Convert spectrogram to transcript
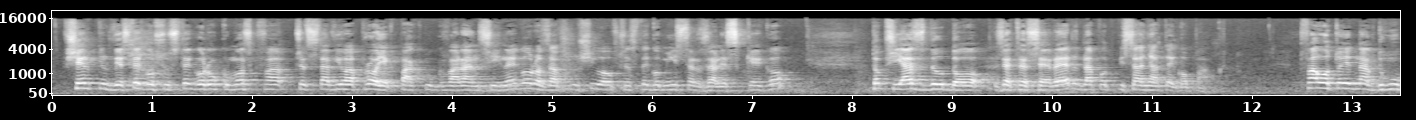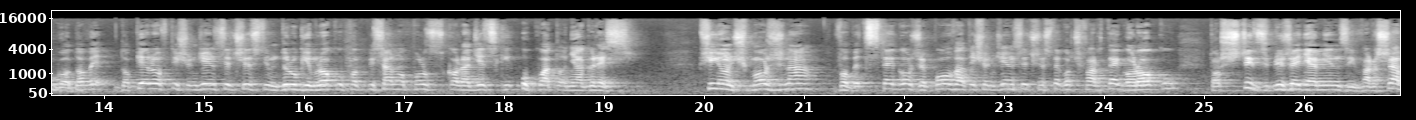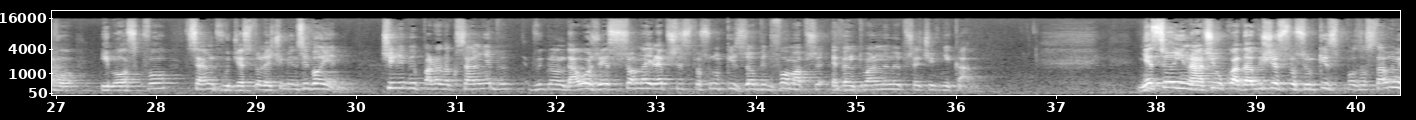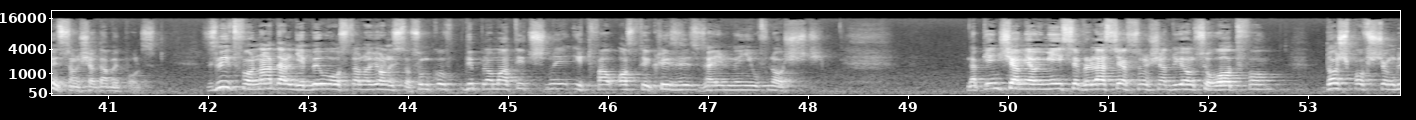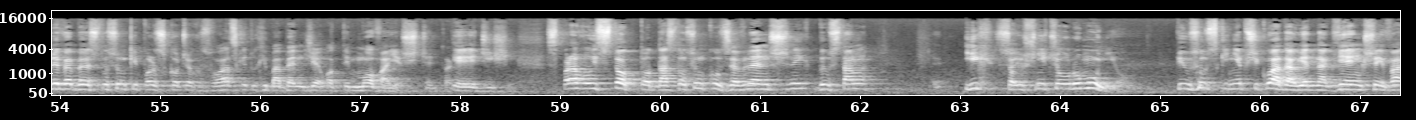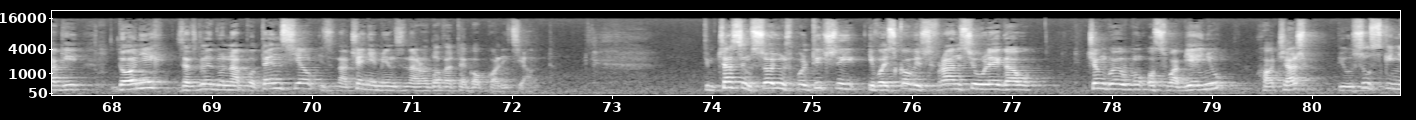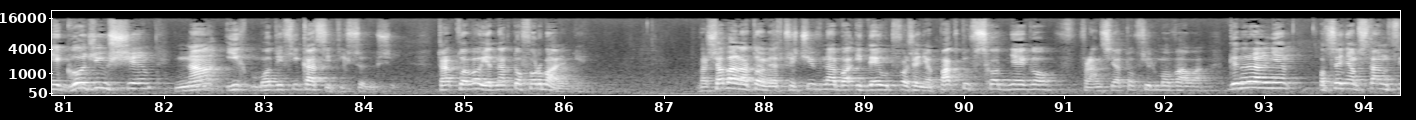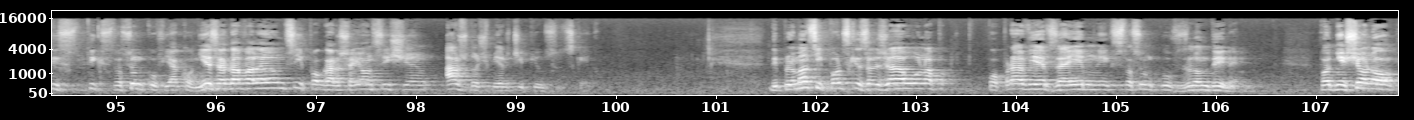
W sierpniu 26 roku Moskwa przedstawiła projekt paktu gwarancyjnego oraz zaprosiła ówczesnego ministra Zaleskiego do przyjazdu do ZSRR dla podpisania tego paktu. Trwało to jednak długo. Dopiero w 1932 roku podpisano polsko-radziecki układ o nieagresji. Przyjąć można wobec tego, że połowa 1934 roku to szczyt zbliżenia między Warszawą i Moskwą w całym dwudziestoleciu międzywojennym. Czyli by paradoksalnie wyglądało, że są najlepsze stosunki z obydwoma ewentualnymi przeciwnikami. Nieco inaczej układały się stosunki z pozostałymi sąsiadami Polski. Z Litwą nadal nie było ustanowionych stosunków dyplomatycznych i trwał ostry kryzys wzajemnej nieufności. Napięcia miały miejsce w relacjach z sąsiadującą Łotwą. Dość powściągliwe były stosunki polsko-czechosłowackie, tu chyba będzie o tym mowa jeszcze tak. e, dziś. Sprawą istotną dla stosunków zewnętrznych był stan ich sojuszniczą Rumunią. Piłsudski nie przykładał jednak większej wagi do nich ze względu na potencjał i znaczenie międzynarodowe tego koalicjanta. Tymczasem sojusz polityczny i wojskowy z Francją ulegał ciągłemu osłabieniu, chociaż Piłsudski nie godził się na ich modyfikację tych sojuszy. Traktował jednak to formalnie. Warszawa natomiast przeciwna była idei utworzenia Paktu Wschodniego, Francja to firmowała. Generalnie oceniam stan tych, stosunków jako niezadowalający i pogarszający się aż do śmierci Piłsudskiego. Dyplomacji polskiej zależało na poprawie wzajemnych stosunków z Londynem. Podniesiono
